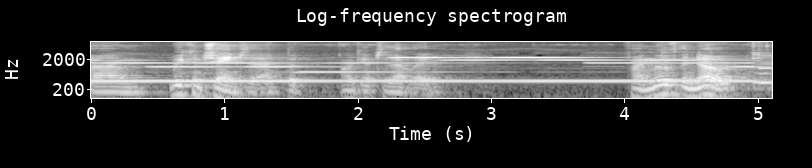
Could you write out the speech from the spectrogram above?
Um, we can change that, but I'll get to that later. If I move the note,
